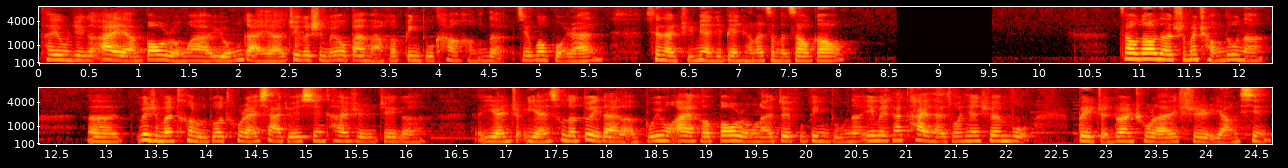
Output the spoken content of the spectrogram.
他用这个爱呀、包容啊、勇敢呀，这个是没有办法和病毒抗衡的。结果果然，现在局面就变成了这么糟糕。糟糕的什么程度呢？呃，为什么特鲁多突然下决心开始这个严正严肃的对待了，不用爱和包容来对付病毒呢？因为他太太昨天宣布被诊断出来是阳性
